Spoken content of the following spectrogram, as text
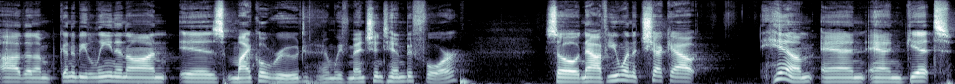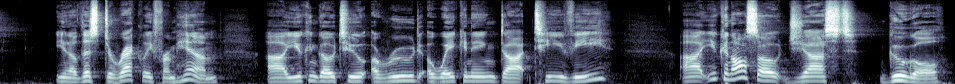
uh, that I'm going to be leaning on is Michael Rood, and we've mentioned him before. So now, if you want to check out him and and get you know this directly from him, uh, you can go to aroodawakening.tv. Uh, you can also just Google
